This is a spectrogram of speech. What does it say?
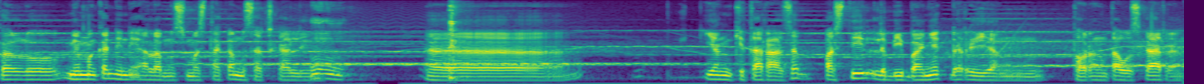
kalau memang kan ini alam semesta kan besar sekali. Hmm. Eh, yang kita rasa pasti lebih banyak dari yang orang tahu sekarang.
